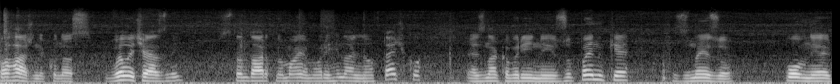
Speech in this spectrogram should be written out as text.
Багажник у нас величезний. Стандартно маємо оригінальну аптечку, е, знак аварійної зупинки, знизу повний,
